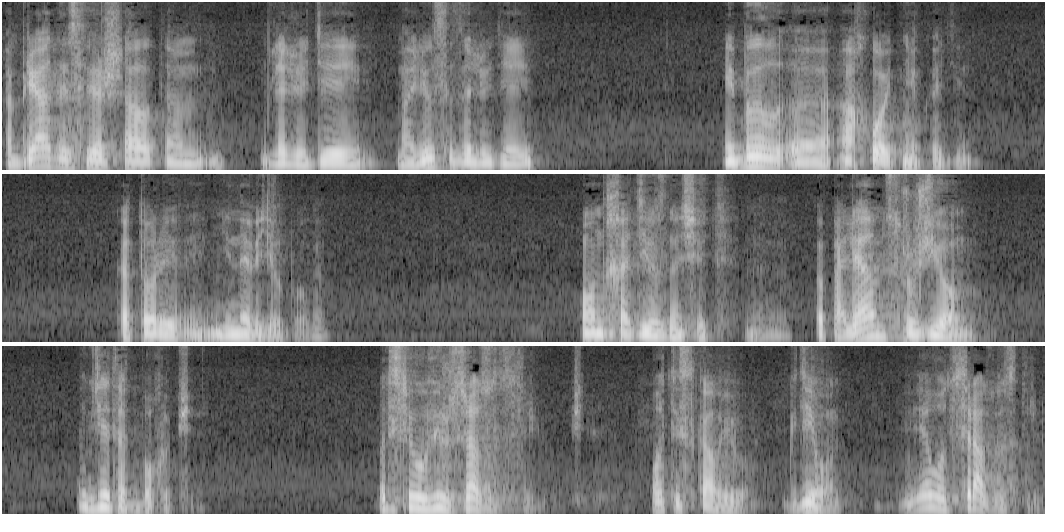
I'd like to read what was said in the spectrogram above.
обряды совершал там для людей, молился за людей. И был э, охотник один, который ненавидел Бога. Он ходил, значит, по полям с ружьем. Где этот Бог вообще? Вот если его увижу, сразу застрелю вообще. Вот искал его. Где он? Я вот сразу застрелю.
